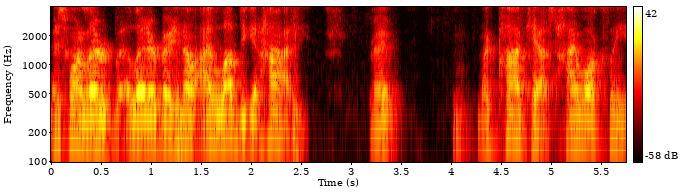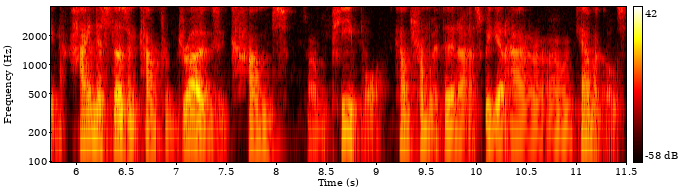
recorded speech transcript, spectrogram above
I just want to let, let everybody know I love to get high, right? My podcast, High While Clean. Highness doesn't come from drugs, it comes from people, it comes from within us. We get high on our own chemicals.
